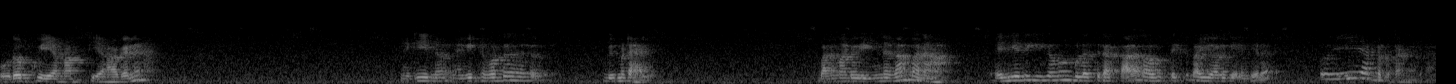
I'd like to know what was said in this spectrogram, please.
ඔඩොක්කු යමක් තියාගෙන නැගින නැගිටිනකොට බිමට හැලෙන. බණමඩුවේ ඉන්නකම් බණා එළියට ගිය ගමන් බුලත් ටිකක් කාලා කවුරුත් එක්ක කයි වරු කියලා කියලා ඔය යන්න පටන් ගන්නවා.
